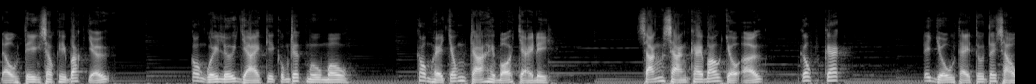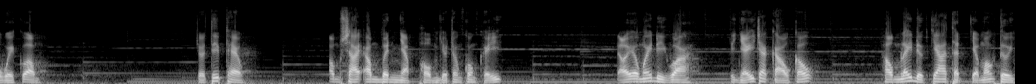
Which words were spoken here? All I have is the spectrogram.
Đầu tiên sau khi bắt giữ, Con quỷ lưỡi dài kia cũng rất mưu mô, Không hề chống trả hay bỏ chạy đi. Sẵn sàng khai báo chỗ ở, Gốc cát Để dụ thầy tôi tới sào quyệt của ông. Rồi tiếp theo, Ông sai âm binh nhập hồn vào trong con khỉ. Đợi ông ấy đi qua thì nhảy ra cào cấu. Hồng lấy được da thịt và máu tươi,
